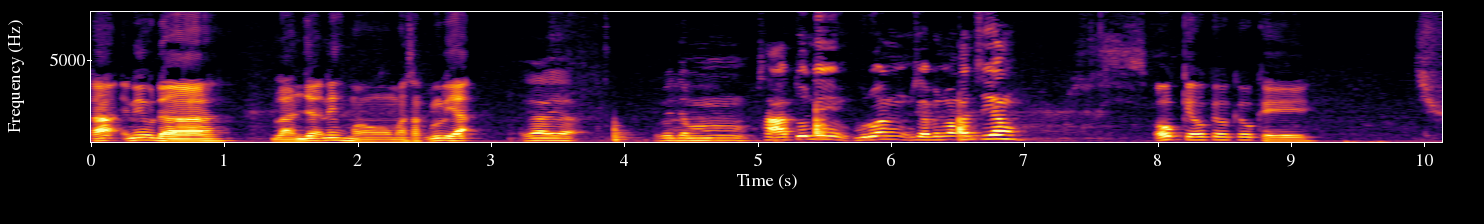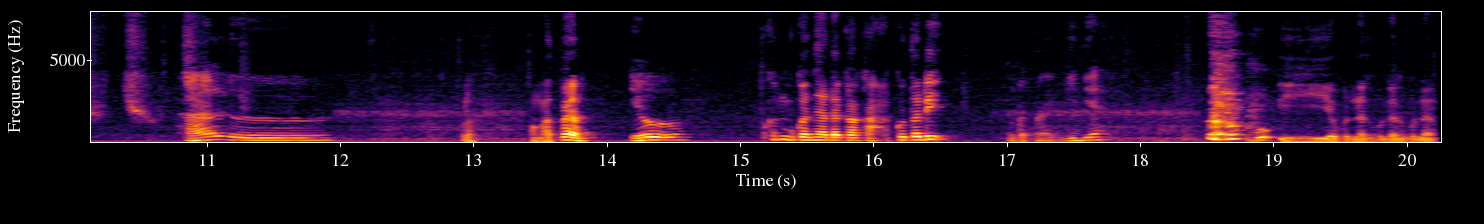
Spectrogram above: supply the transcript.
Kak, ini udah belanja nih, mau masak dulu ya. Ya ya. Udah jam satu nih, buruan siapin makan siang. Oke, oke, oke, oke. Halo. Loh, tongkat pel. Yo, Itu kan bukannya ada kakakku tadi. udah pergi dia. Oh iya benar benar benar.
